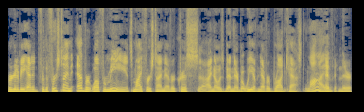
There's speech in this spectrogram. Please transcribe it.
we're going to be headed for the first time ever. Well, for me, it's my first time ever. Chris, uh, I know has been there, but we have never broadcast live. I've been there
